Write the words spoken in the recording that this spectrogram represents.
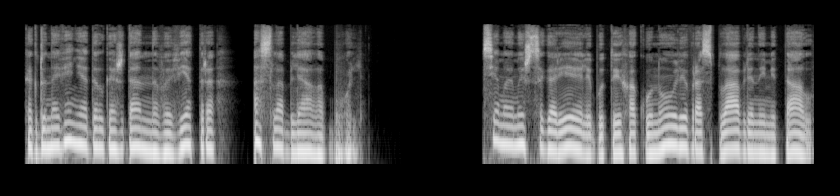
как дуновение долгожданного ветра, ослабляла боль. Все мои мышцы горели, будто их окунули в расплавленный металл.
